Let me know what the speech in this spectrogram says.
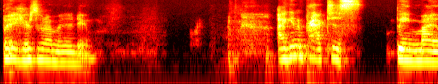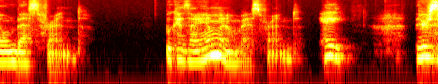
But here's what I'm going to do I'm going to practice being my own best friend because I am my own best friend. Hey, there's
